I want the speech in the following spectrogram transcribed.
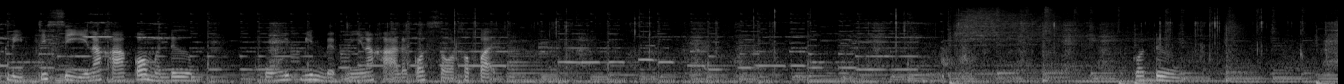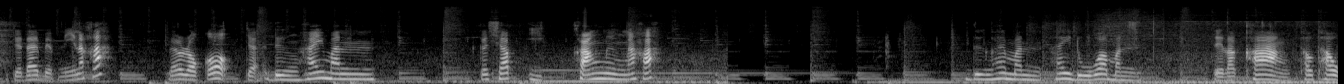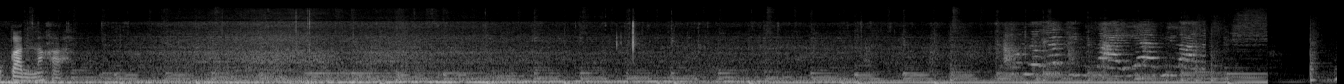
กลีบที่ 4 นะคะก็เหมือนเดิม ค้งริบบิ้นแบบนี้นะคะ แล้วก็สอดเข้าไป ก็ดึง จะได้แบบนี้นะคะ แล้วเราก็จะดึงให้มันกระชับอีกครั้งหนึ่งนะคะ ดึงให้มันให้ดูว่ามันแต่ละข้างเท่าๆกันนะคะ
